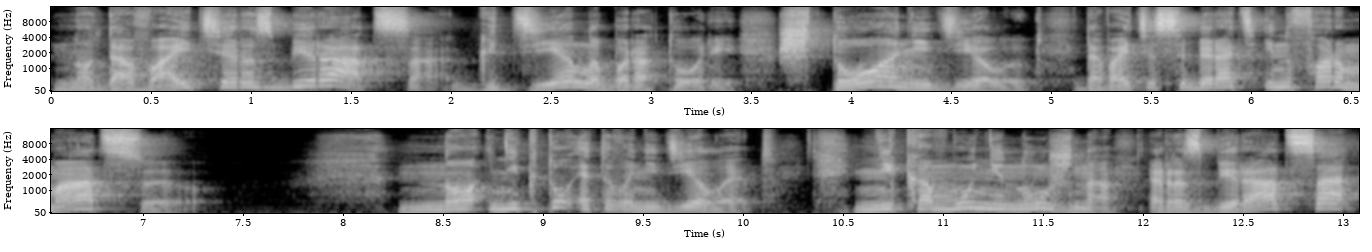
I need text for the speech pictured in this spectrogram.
Но давайте разбираться, где лаборатории, что они делают. Давайте собирать информацию. Но никто этого не делает. Никому не нужно разбираться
